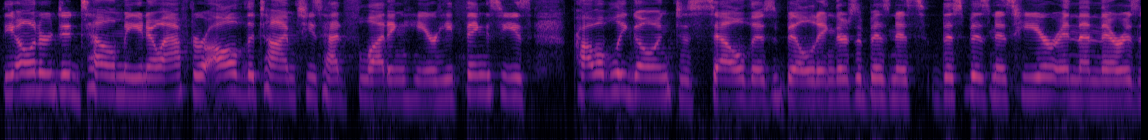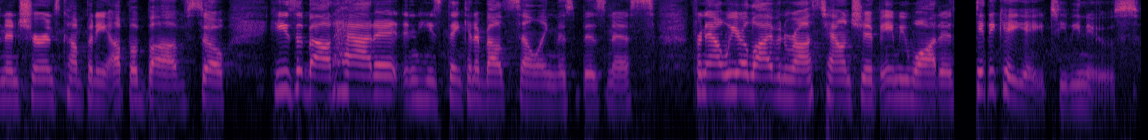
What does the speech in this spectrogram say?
The owner did tell me, you know, after all the times he's had flooding here, he thinks he's probably going to sell this building. There's a business, this business here, and then there is an insurance company up above. So he's about had it, and he's thinking about selling this business. For now, we are live in Ross Township. Amy Wadas, KDKA TV News.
